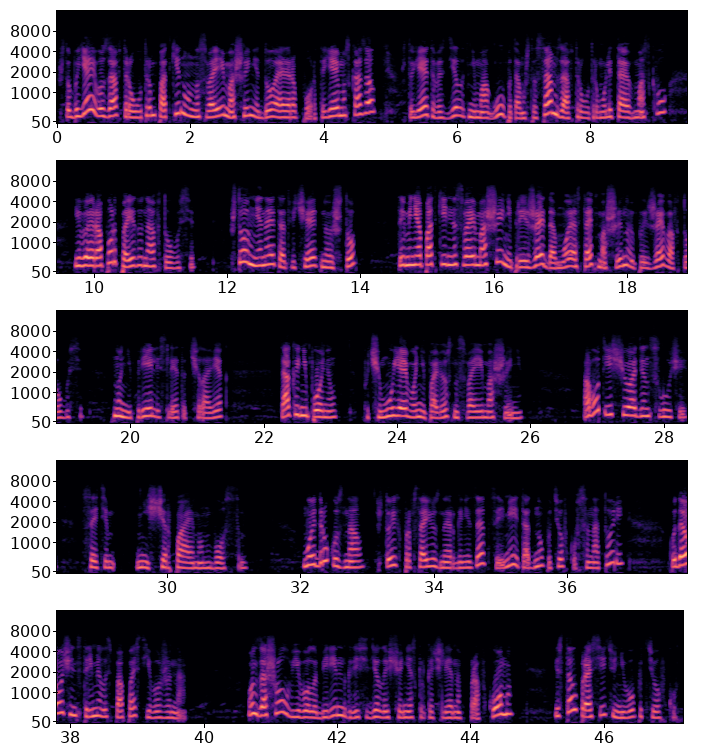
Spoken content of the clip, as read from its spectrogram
чтобы я его завтра утром подкинул на своей машине до аэропорта. Я ему сказал, что я этого сделать не могу, потому что сам завтра утром улетаю в Москву и в аэропорт поеду на автобусе. Что он мне на это отвечает? Ну и что? Ты меня подкинь на своей машине, приезжай домой, оставь машину и поезжай в автобусе. Ну не прелесть ли этот человек? Так и не понял, почему я его не повез на своей машине. А вот еще один случай с этим неисчерпаемым боссом. Мой друг узнал, что их профсоюзная организация имеет одну путевку в санаторий, куда очень стремилась попасть его жена. Он зашел в его лабиринт, где сидело еще несколько членов правкома, и стал просить у него путевку.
